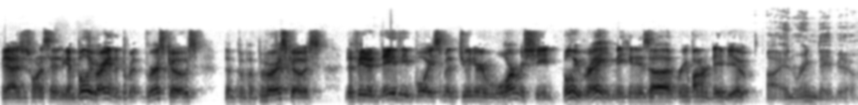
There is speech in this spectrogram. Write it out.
Yeah, I just want to say it again. Bully Ray and the Br- Briscoes, the B- B- Briscoes defeated Davey Boy Smith Jr. War Machine. Bully Ray making his uh, Ring of Honor debut, Uh, in ring debut.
